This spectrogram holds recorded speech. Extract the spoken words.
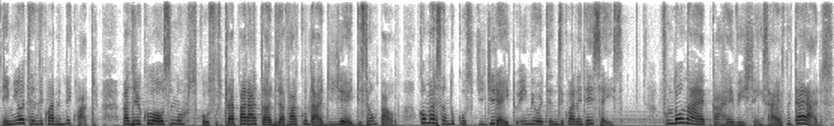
em 1844. Matriculou-se nos cursos preparatórios da Faculdade de Direito de São Paulo, começando o curso de Direito em 1846. Fundou na época a revista Ensaios Literários.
